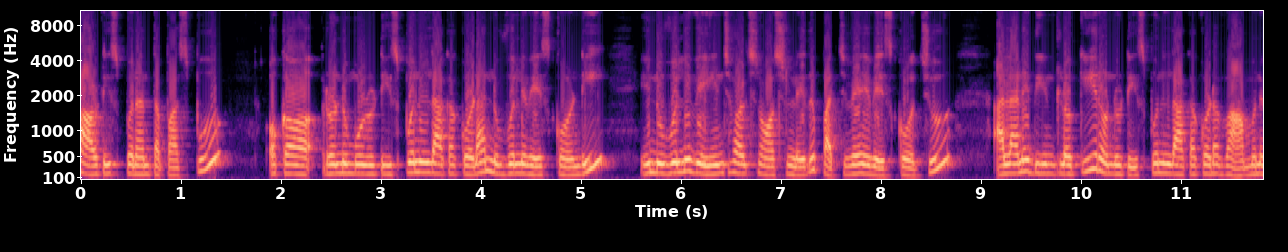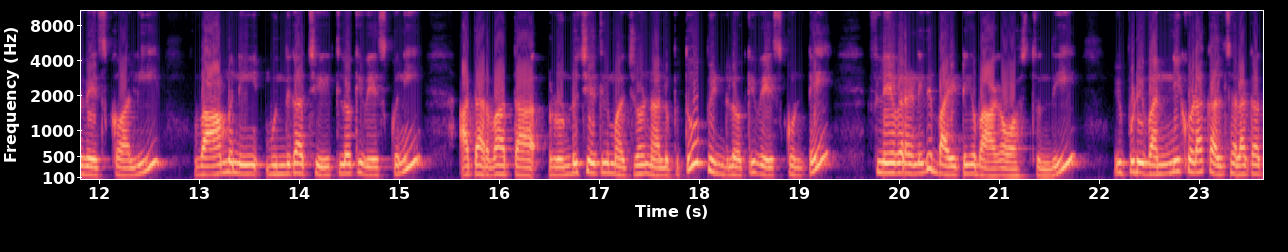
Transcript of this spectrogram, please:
పావు టీ స్పూన్ అంత పసుపు ఒక రెండు మూడు టీ స్పూన్ల దాకా కూడా నువ్వుల్ని వేసుకోండి. ఈ నువ్వుల్ని వేయించవలసిన అవసరం లేదు. పచ్చివే వేసుకోవచ్చు. అలానే దీంట్లోకి రెండు టీ స్పూన్ల దాకా కూడా వామును వేసుకోవాలి. వాముని ముందుగా చేతిలోకి వేసుకుని ఆ తర్వాత రెండు చేతుల మధ్యలో నలుపుతూ పిండిలోకి వేసుకుంటే ఫ్లేవర్ అనేది బయటికి బాగా వస్తుంది. ఇప్పుడు ఇవన్నీ కూడా కలిసేలాగా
